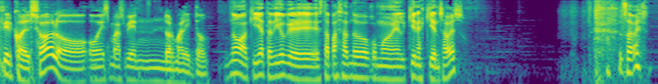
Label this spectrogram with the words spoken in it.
Circo del Sol o, o es más bien normalito? No, aquí ya te digo que está pasando como el quién es quién, ¿sabes? ¿Sabes?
